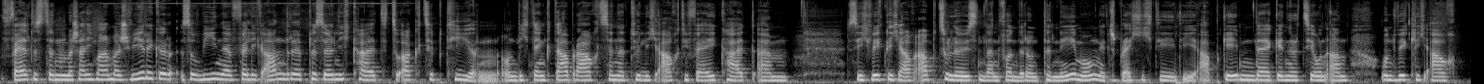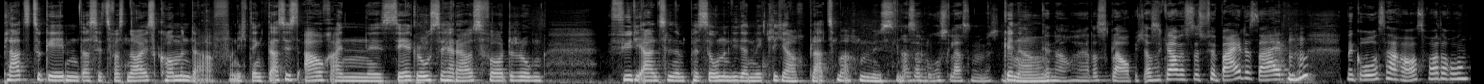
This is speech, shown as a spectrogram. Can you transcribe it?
fällt es dann wahrscheinlich manchmal schwieriger, so wie eine völlig andere Persönlichkeit zu akzeptieren. Und ich denke, da braucht es dann natürlich auch die Fähigkeit, ähm, sich wirklich auch abzulösen dann von der Unternehmung. Jetzt spreche ich die, die abgebende Generation an und wirklich auch Platz zu geben, dass jetzt was Neues kommen darf. Und ich denke, das ist auch eine sehr große Herausforderung für die einzelnen Personen, die dann wirklich auch Platz machen müssen. Also loslassen müssen. Genau. Genau, ja, das glaube ich. Also ich glaube, es ist für beide Seiten mhm. eine große Herausforderung.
